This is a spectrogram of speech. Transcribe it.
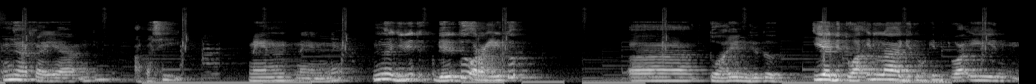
Enggak kayak mungkin apa sih nen nenek enggak jadi jadi itu orang itu eh tuain gitu iya dituain lah gitu mungkin dituain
